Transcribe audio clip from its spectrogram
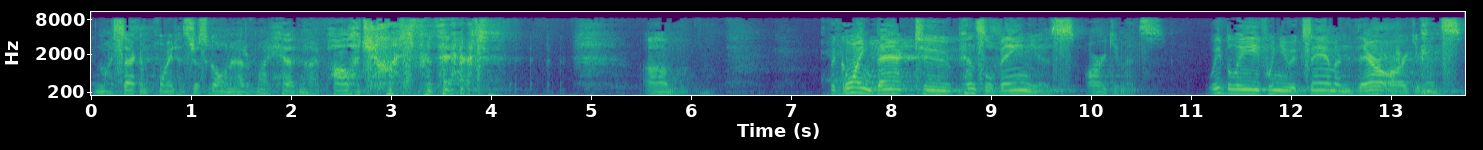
and my second point has just gone out of my head, and I apologize for that. um, but going back to Pennsylvania's arguments, we believe when you examine their arguments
